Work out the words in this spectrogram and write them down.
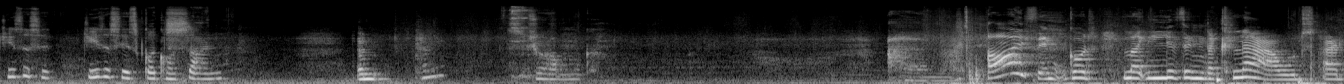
Jesus is, Jesus is God's son. Um, can you? Strong. I think God like lives in the clouds and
